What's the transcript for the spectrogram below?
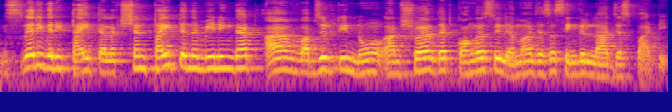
it's very very tight election. Tight in the meaning that i have absolutely no i'm sure that congress will emerge as a single largest party.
